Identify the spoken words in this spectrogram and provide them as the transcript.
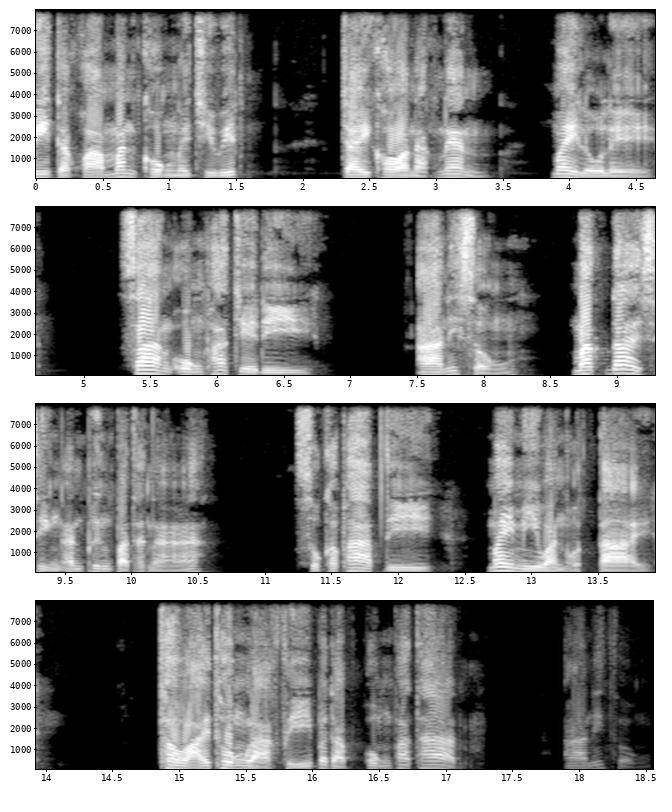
มีแต่ความมั่นคงในชีวิต ใจคอหนักแน่น ไม่โลเล สร้างองค์พระเจดีย์อานิสงมักได้สิ่งอันพึงปรารถนา สุขภาพดี ไม่มีวันอดตาย ถวายธงหลากสีประดับองค์พระธาตุอานิสงส์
